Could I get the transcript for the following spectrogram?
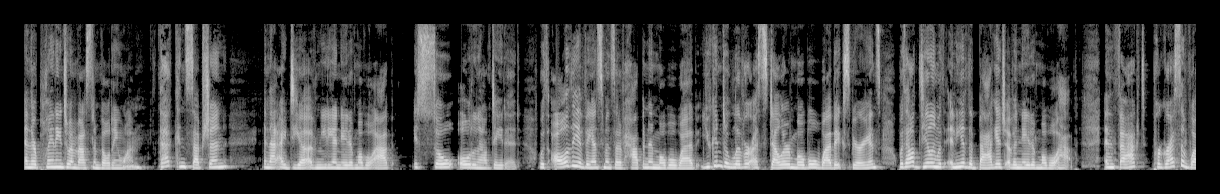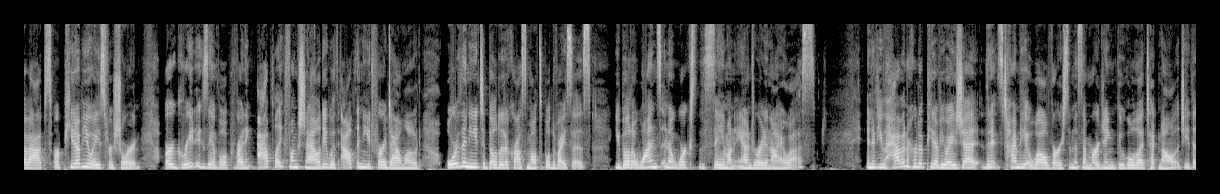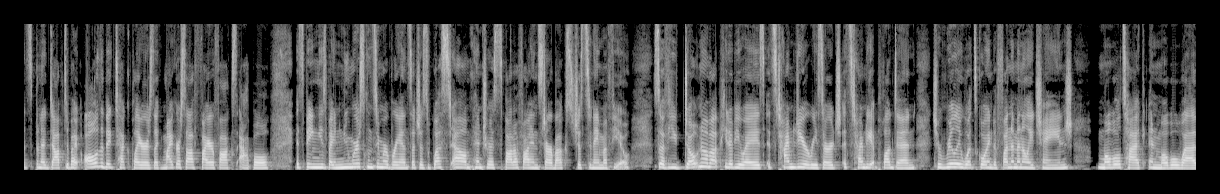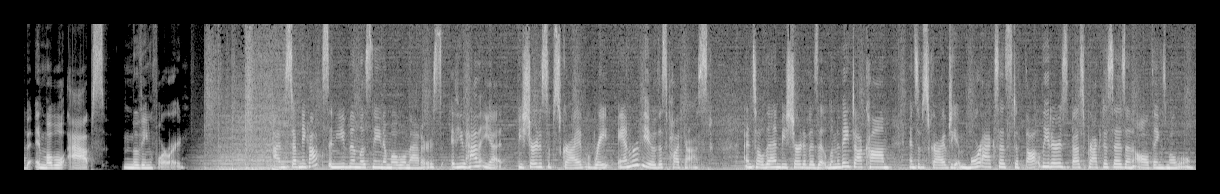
And they're planning to invest in building one. That conception and that idea of needing a native mobile app is so old and outdated. With all of the advancements that have happened in mobile web, you can deliver a stellar mobile web experience without dealing with any of the baggage of a native mobile app. In fact, progressive web apps, or PWAs for short, are a great example of providing app like functionality without the need for a download or the need to build it across multiple devices. You build it once and it works the same on Android and iOS. And if you haven't heard of PWAs yet, then it's time to get well versed in this emerging Google led technology that's been adopted by all the big tech players like Microsoft, Firefox, Apple. It's being used by numerous consumer brands such as West Elm, Pinterest, Spotify, and Starbucks, just to name a few. So if you don't know about PWAs, it's time to do your research. It's time to get plugged in to really what's going to fundamentally change mobile tech and mobile web and mobile apps moving forward. I'm Stephanie Cox, and you've been listening to Mobile Matters. If you haven't yet, be sure to subscribe, rate, and review this podcast. Until then, be sure to visit lumavate.com and subscribe to get more access to thought leaders, best practices, and all things mobile.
